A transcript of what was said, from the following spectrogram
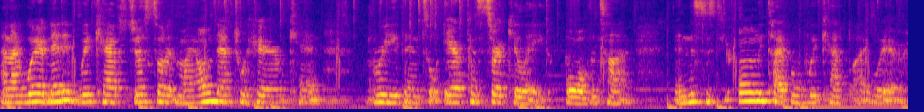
And I wear netted wig caps just so that my own natural hair can breathe in so air can circulate all the time. And this is the only type of wig cap I wear.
